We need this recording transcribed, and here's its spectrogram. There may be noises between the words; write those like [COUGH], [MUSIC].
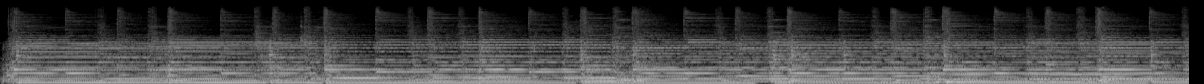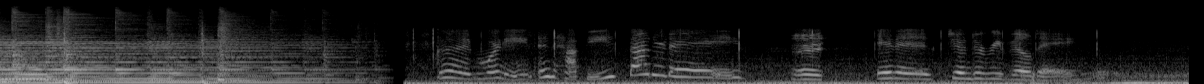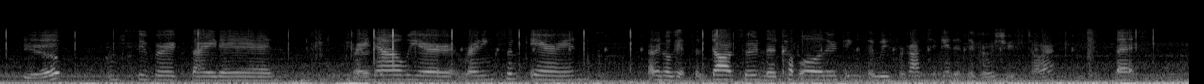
Good morning and happy Saturday! Hey. It is gender reveal day. Yep. I'm super excited. Right now we are running some errands. Gotta go get some dog food and a couple other things that we forgot to get at the grocery store. But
